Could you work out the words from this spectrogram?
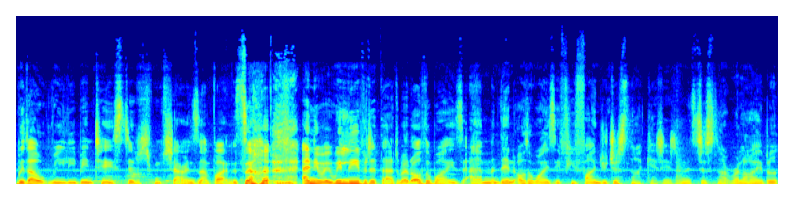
without really being tasted. Sharon's not buying it, so anyway, we leave it at that. But otherwise, um, and then otherwise, if you find you're just not getting it and it's just not reliable,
